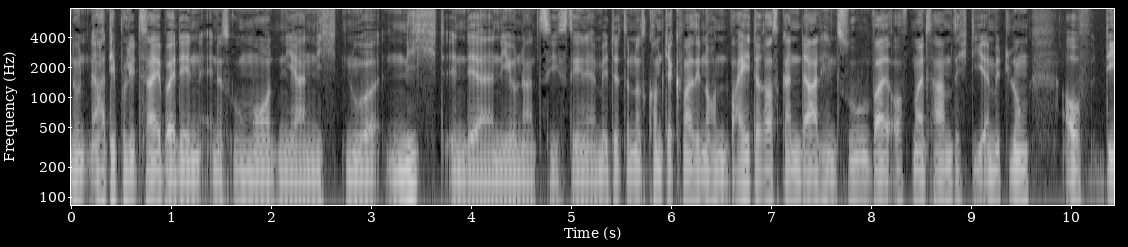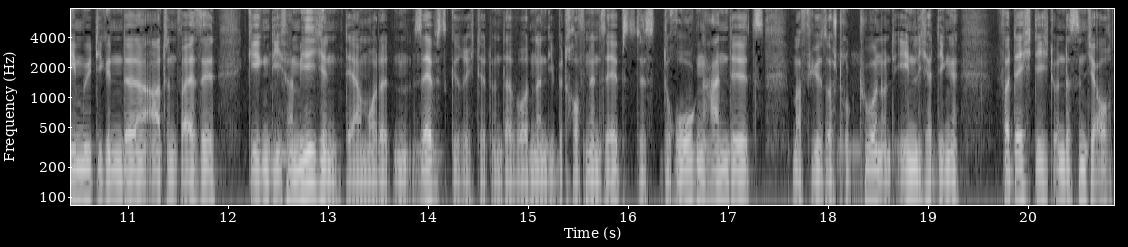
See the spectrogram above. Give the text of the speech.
Nun hat die Polizei bei den NSU-Morden ja nicht nur nicht in der Neonazi-Szene ermittelt, sondern es kommt ja quasi noch ein weiterer Skandal hinzu, weil oftmals haben sich die Ermittlungen auf demütigende Art und Weise gegen die Familien der Ermordeten selbst gerichtet. Und da wurden dann die Betroffenen selbst des Drogenhandels, mafiöser Strukturen und ähnlicher Dinge verdächtigt. Und das sind ja auch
